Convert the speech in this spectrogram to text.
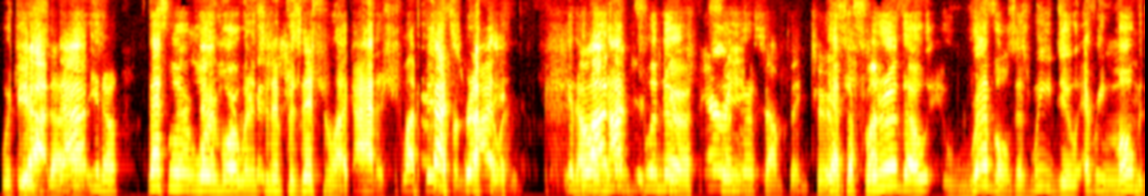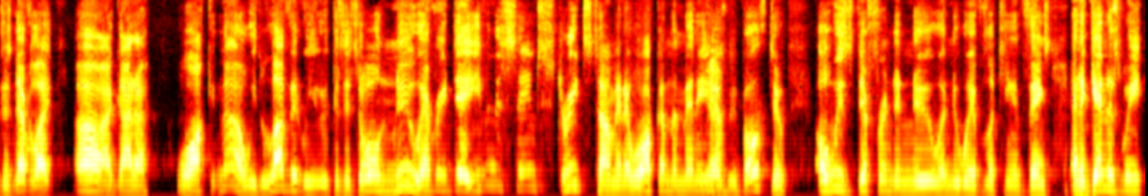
which yeah, is, uh, you know, that's a little, little more when it's an imposition. Like I had to schlep in from right. the island you know, but not flaneur. Carrying flaneur. something too. Yes, a flaneur though revels as we do every moment. There's never like, oh, I gotta walk. No, we love it. We because it's all new every day. Even the same streets, Tommy, and I walk on the many yeah. as we both do. Always different and new, a new way of looking at things. And again, as we,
